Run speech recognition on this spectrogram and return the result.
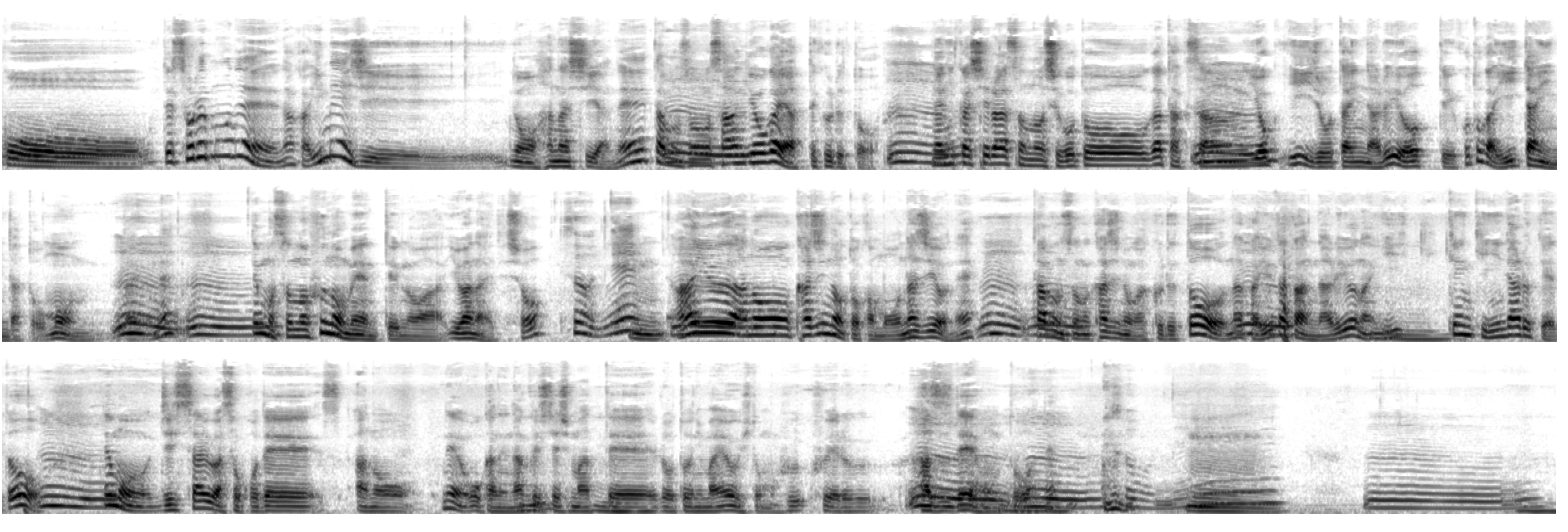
こう、で、それもね、なんかイメージの話やね。多分その産業がやってくると、何かしらその仕事がたくさんよ、いい状態になるよっていうことが言いたいんだと思うんだよね。うんでもその負の面っていうのは言わないでしょ？そうね、うん、ああいうあのカジノとかも同じよね、うん多分そのカジノが来るとなんか豊かになるような一見気になるけど、うん。でも実際はそこであの、ね、お金なくしてしまって路頭に迷う人もふ増えるはずで、本当はね。うん。そうねうん。うん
